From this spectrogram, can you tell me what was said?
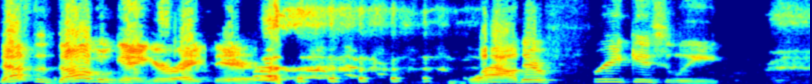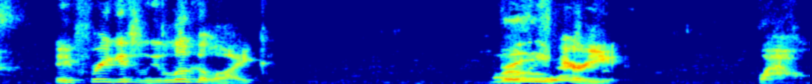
that's the doppelganger right there. wow, they're freakishly they freakishly look alike. Bro. Harriet. Wow.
